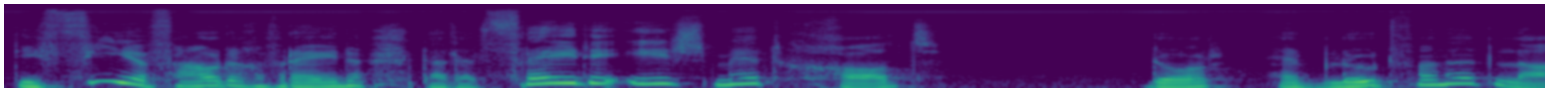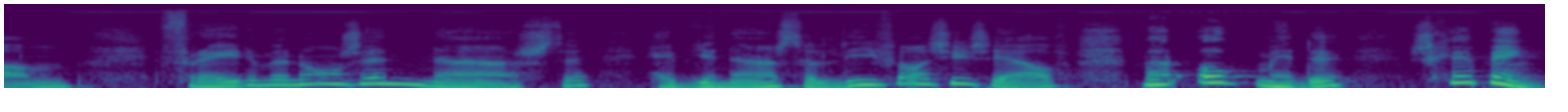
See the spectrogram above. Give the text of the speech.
Die viervoudige vrede, dat het vrede is met God door het bloed van het lam, vrede met onze naaste, heb je naaste lief als jezelf, maar ook met de schepping.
